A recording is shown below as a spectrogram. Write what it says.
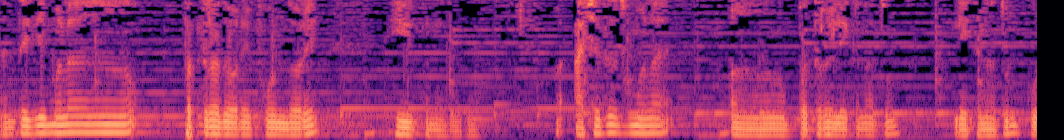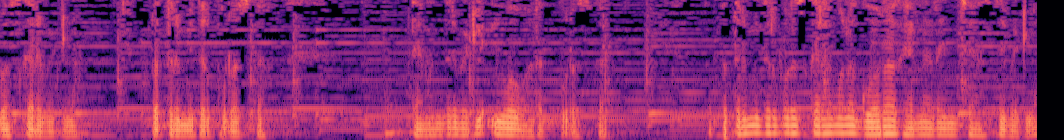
आणि त्याचे मला पत्राद्वारे फोनद्वारे हे पण येत होते. अशातच मला पत्रलेखनातून लेखनातून पुरस्कार भेटला. पत्रमित्र पुरस्कार. त्यानंतर भेटला युवा भारत पुरस्कार. तर पत्रमित्र पुरस्कार हा मला गोरा खाणाऱ्यांच्या हस्ते भेटला.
